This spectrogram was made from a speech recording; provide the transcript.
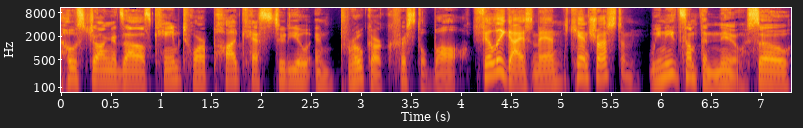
host John Gonzalez came to our podcast studio and broke our crystal ball. Philly guys, man, you can't trust them. We need something new. So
